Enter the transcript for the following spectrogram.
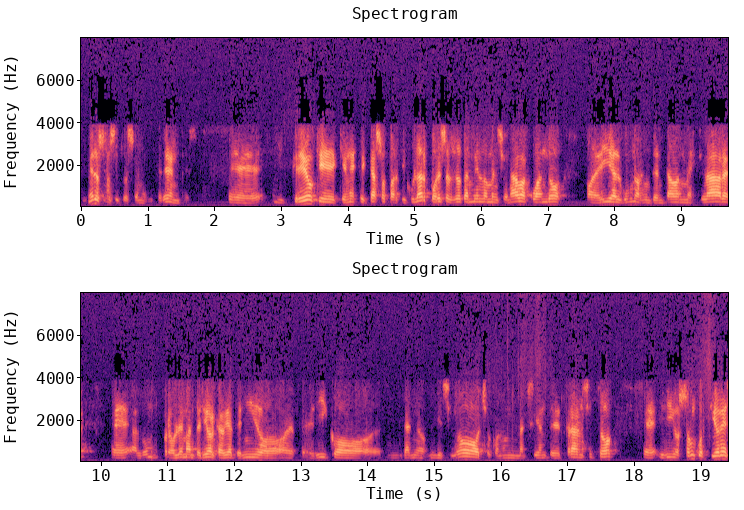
Primero son situaciones diferentes. Eh, y creo que, que en este caso particular, por eso yo también lo mencionaba cuando ahí algunos intentaban mezclar eh, algún problema anterior que había tenido eh, Federico en el año 2018 con un accidente de tránsito. Eh, y digo, son cuestiones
